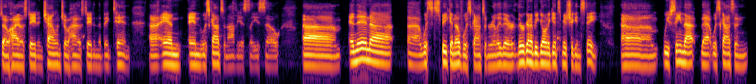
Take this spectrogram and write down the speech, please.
to Ohio State and challenge Ohio State in the Big Ten uh, and and Wisconsin, obviously. So, um, and then uh, uh, with speaking of Wisconsin, really, they're they're going to be going against Michigan State. Um, we've seen that that Wisconsin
